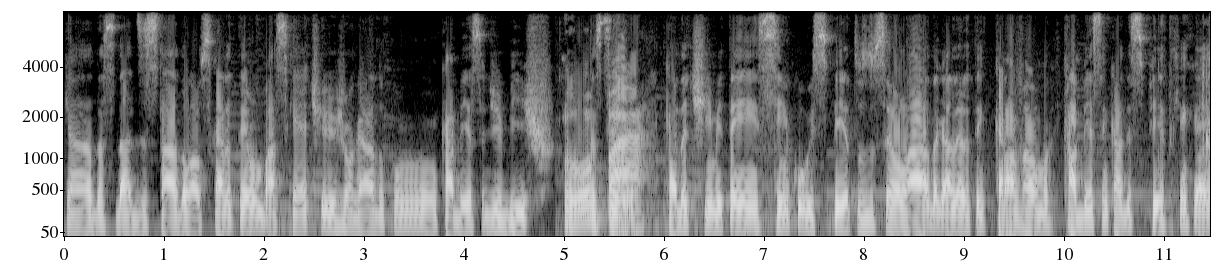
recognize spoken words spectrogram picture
que é uma das cidades-estado lá, os caras têm um basquete jogado com cabeça de bicho. Opa! Assim, Bye. Cada time tem cinco espetos do seu lado, a galera tem que cravar uma cabeça em cada espeto. Quem ganha,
